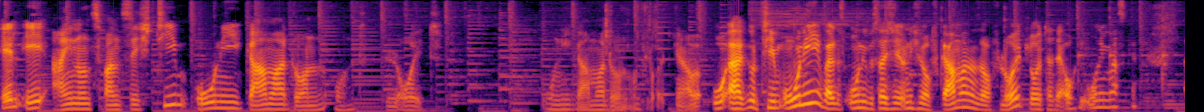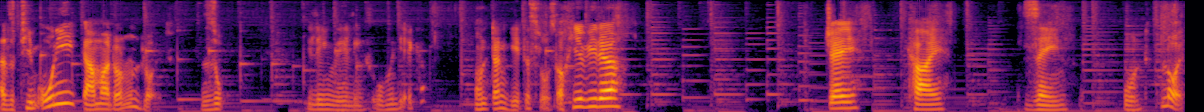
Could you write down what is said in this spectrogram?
LE21 Team Oni, Gamadon und Lloyd. Oni, Gamadon und Lloyd. Genau. Oh, äh, gut, Team Oni, weil das Oni bezeichnet ja nicht nur auf Gamma, sondern auf Lloyd. Lloyd hat ja auch die Oni-Maske. Also Team Oni, Gamadon und Lloyd. So. Die legen wir hier links oben in die Ecke. Und dann geht es los. Auch hier wieder Jay, Kai, Zane und Lloyd.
